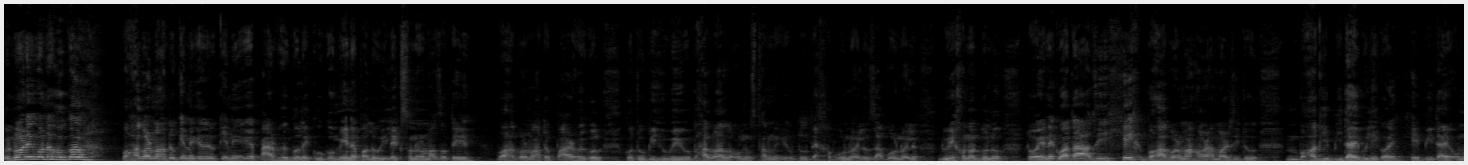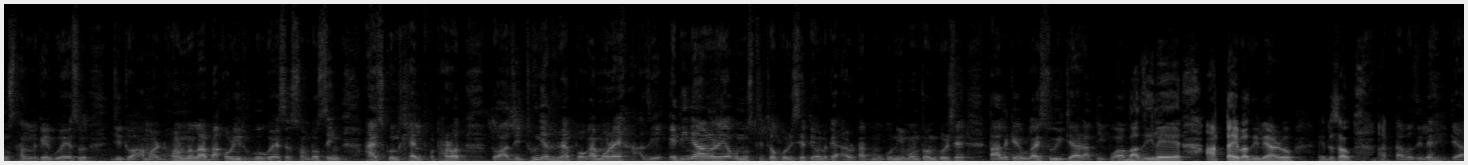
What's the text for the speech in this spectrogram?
গুড মৰ্ণিং বন্ধুসকল। বহাগৰ মাহটো কেনেকৈ কেনেকৈ পাৰ হৈ গ'ল একো গমেই নাপালোঁ। ইলেকশ্যনৰ মাজতেই বহাগৰ মাহটো পাৰ হৈ গ'ল। ক'তো বিহু বিহু, ভালো ভালো অনুষ্ঠান ক'তো দেখাবও নোৱাৰিলোঁ, যাবও নোৱাৰিলোঁ। দুই এখনত গ'লোঁ। তো এনেকুৱা এটা আজি শেষ বহাগৰ মাহৰ আমাৰ যিটো বহাগী বিদায় বুলি কয়, সেই বিদায় অনুষ্ঠানলৈকে গৈ আছোঁ, যিটো আমাৰ ধৰ্মনলাৰ বাকৰিত হ'ব গৈ আছে চন্দ্ৰ সিং হাইস্কুল খেলপথাৰত। তো আজি ধুনীয়া ধুনীয়া প্ৰগ্ৰামৰে, আজি এদিনীয়াৰে অনুষ্ঠিত কৰিছে তেওঁলোকে আৰু তাত মোকো নিমন্ত্ৰণ কৰিছে। তালৈকে ওলাইছোঁ। এতিয়া ৰাতিপুৱা বাজিলে আঠটাই বাজিলে আৰু, এইটো চাওক। আঠটা বাজিলে, এতিয়া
